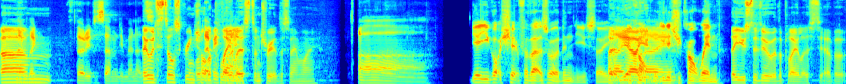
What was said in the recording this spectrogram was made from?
um, like thirty to seventy minutes? they would still screenshot that the be fine? playlist and treat it the same way. Ah, Yeah, you got shit for that as well, didn't you? So you, But you yeah, can't, yeah. you literally can't win. They used to do it with the playlist, yeah, but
